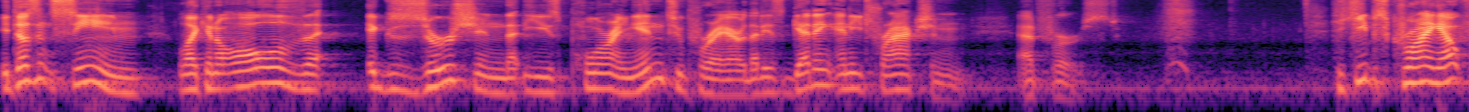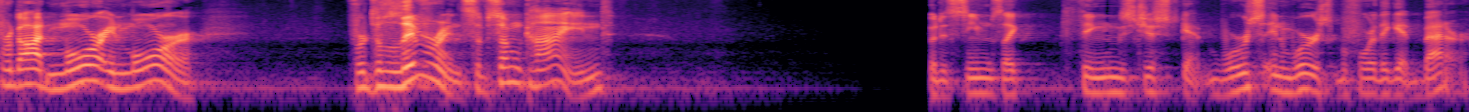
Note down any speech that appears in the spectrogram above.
It doesn't seem like in all the exertion that he's pouring into prayer that he's getting any traction at first. He keeps crying out for God more and more for deliverance of some kind. But it seems like things just get worse and worse before they get better.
